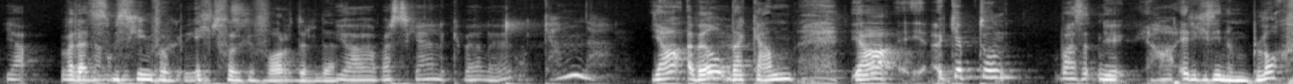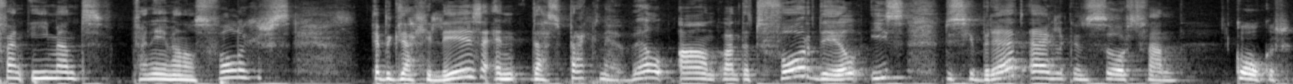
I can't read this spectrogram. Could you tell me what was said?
ja. Maar dat is misschien voor, echt voor gevorderden. Ja. Waarschijnlijk wel, hè. Kan dat? Wel, dat kan. Ja, ik heb toen, was het nu ja, ergens in een blog van iemand, van een van ons volgers, heb ik dat gelezen en dat sprak mij wel aan. Want het voordeel is, dus je breidt eigenlijk een soort van Koker.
